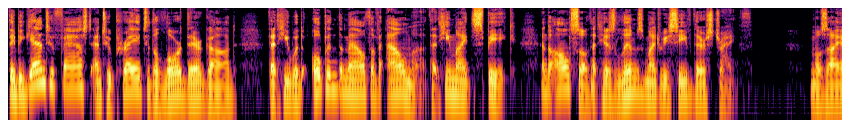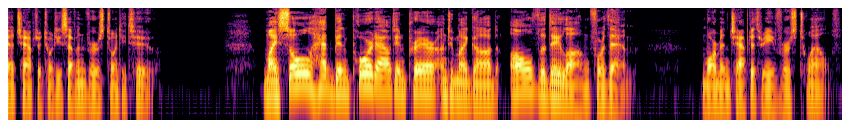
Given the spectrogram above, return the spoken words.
They began to fast and to pray to the Lord their God that he would open the mouth of Alma that he might speak, and also that his limbs might receive their strength. Mosiah chapter 27 verse 22. My soul had been poured out in prayer unto my God all the day long for them. Mormon chapter 3 verse 12.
